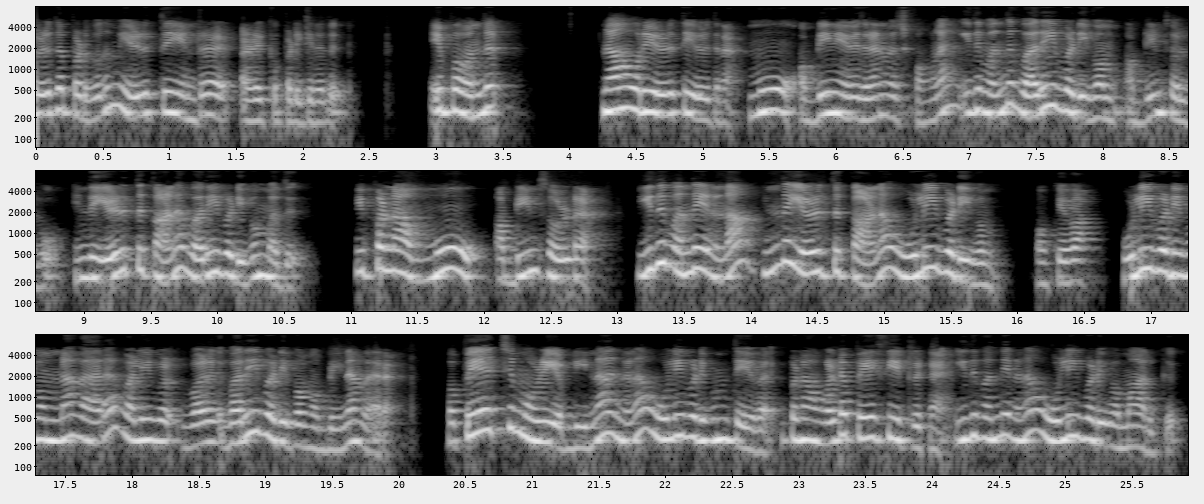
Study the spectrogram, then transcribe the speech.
எழுதப்படுவதும் எழுத்து என்று அழைக்கப்படுகிறது. இப்போ வந்து நான் ஒரு எழுத்து எழுதுறேன். மூ அப்படின்னு எழுதுறேன்னு வச்சுக்கோங்களேன். இது வந்து வரி வடிவம் அப்படின்னு சொல்லுவோம். இந்த எழுத்துக்கான வரி வடிவம் அது. இப்ப நான் மூ அப்படின்னு சொல்றேன். இது வந்து என்னன்னா இந்த எழுத்துக்கான ஒளி வடிவம். ஓகேவா ஒளி வடிவம்னா வேற வழி வரி வடிவம் அப்படின்னா வேற. இப்போ பேச்சு மொழி அப்படின்னா என்னன்னா ஒளி வடிவம் தேவை. இப்போ நான் உங்கள்ட்ட பேசிட்டு இருக்கேன். இது வந்து என்னன்னா ஒளி வடிவமா இருக்கு.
